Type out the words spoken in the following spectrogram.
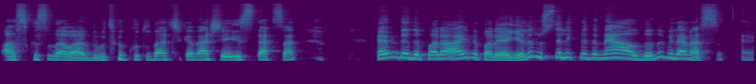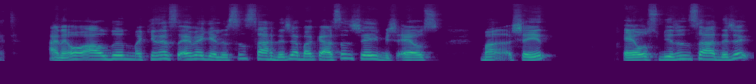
askısı da vardı. Bütün kutudan çıkan her şeyi istersen. Hem dedi para aynı paraya gelir. Üstelik dedi ne aldığını bilemezsin. Evet. Hani o aldığın makinesi eve gelirsin sadece bakarsın şeymiş EOS şeyin EOS 1'in sadece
